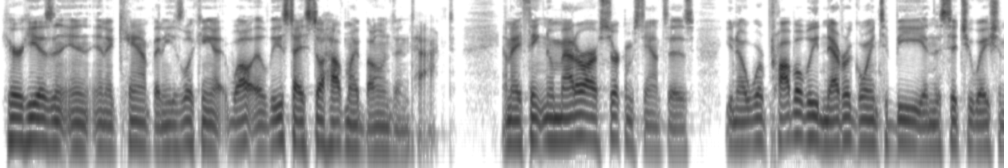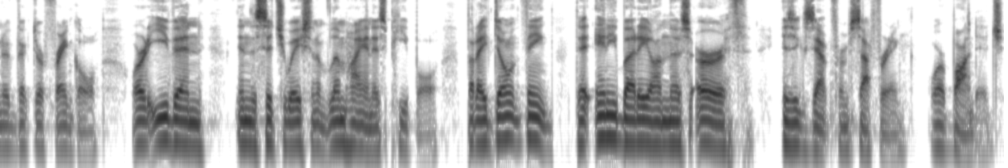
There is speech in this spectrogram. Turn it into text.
Here he is in, in, in, a camp and he's looking at, well, at least I still have my bones intact. And I think no matter our circumstances, you know, we're probably never going to be in the situation of Viktor Frankl or even in the situation of Limhi and his people. But I don't think that anybody on this earth is exempt from suffering or bondage.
